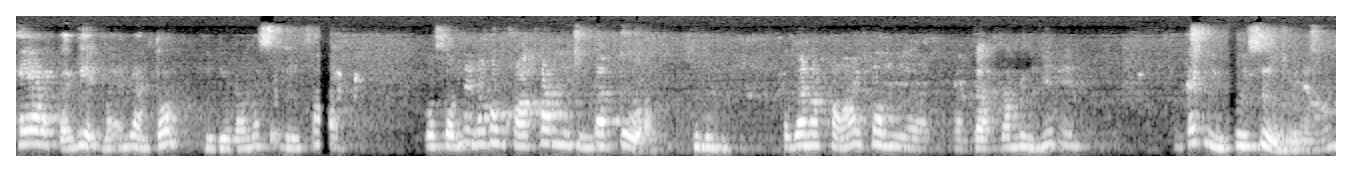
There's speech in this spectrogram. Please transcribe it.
theo cái việc mà em làm tốt thì điều đó nó sẽ đến sau cuộc sống này nó không khó khăn như chúng ta tưởng thật ra nó khó hay không là hoàn toàn do mình hết em cách mình cư xử với nó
